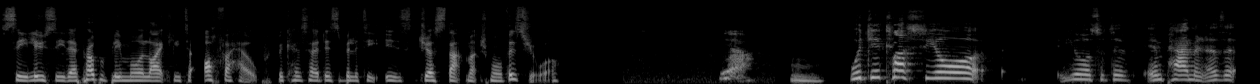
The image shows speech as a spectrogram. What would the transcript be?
see Lucy, they're probably more likely to offer help because her disability is just that much more visual. Yeah. Hmm. Would you class your your sort of impairment as a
